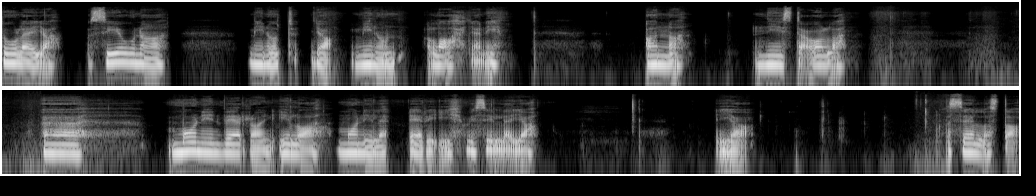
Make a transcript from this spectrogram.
tule ja siunaa minut ja minun lahjani. Anna niistä olla ää, monin verroin iloa monille eri ihmisille ja, ja sellaista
